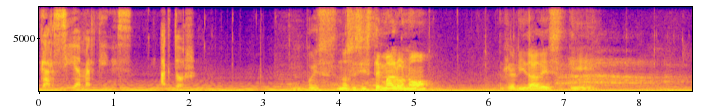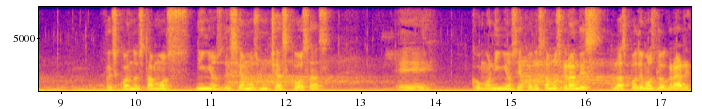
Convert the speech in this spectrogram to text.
García Martínez, actor. Pues no sé si esté mal o no. En realidad, este. Pues cuando estamos niños deseamos muchas cosas. Eh, como niños, ya cuando estamos grandes las podemos lograr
